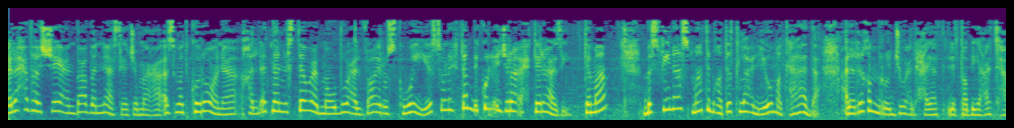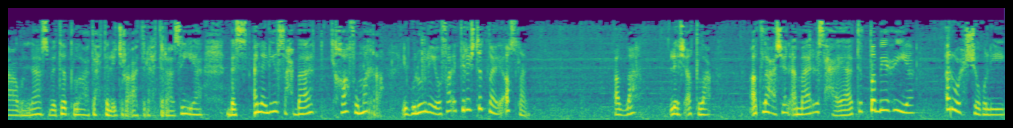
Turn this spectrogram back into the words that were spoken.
بلاحظ هالشيء عند بعض الناس يا جماعة. أزمة كورونا خلتنا نستوعب موضوع الفيروس كويس ونهتم بكل إجراء احترازي. تمام؟ بس في ناس ما تبغى تطلع ليومك هذا على الرغم من رجوع الحياة لطبيعتها والناس بتطلع تحت الإجراءات الاحترازية. بس أنا لي صحبات يخافوا مرة. يقولوا لي وفاء أنت ليش تطلعي أصلا؟ الله ليش أطلع؟ أطلع عشان أمارس حياتي الطبيعية. أروح شغلي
